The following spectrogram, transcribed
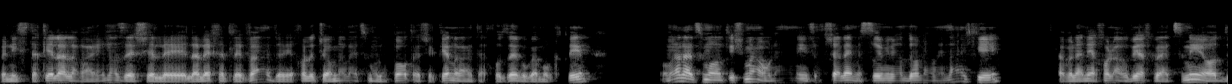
ונסתכל על הרעיון הזה של ללכת לבד, או יכול להיות שאומר לעצמו לפורטה שכן ראה את החוזה והוא גם עורך דין, אומר לעצמו, תשמע, אולי אני צריך לשלם 20 מיליון דולר לנייקי, אבל אני יכול להרוויח בעצמי עוד,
